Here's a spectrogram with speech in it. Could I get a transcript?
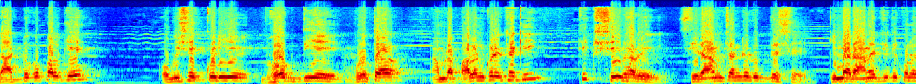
লাড্ডু গোপালকে অভিষেক করিয়ে ভোগ দিয়ে ব্রত আমরা পালন করে থাকি, ঠিক সেইভাবেই শ্রীরামচন্দ্রের উদ্দেশ্যে কিংবা রামের যদি কোনো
